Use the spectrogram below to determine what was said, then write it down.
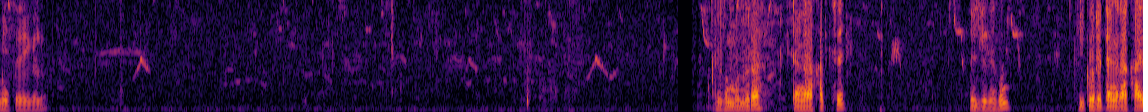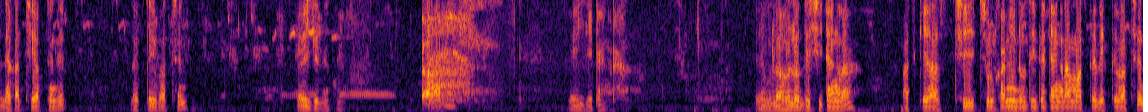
মিস হয়ে গেল। দেখুন বন্ধুরা, ট্যাংরা খাচ্ছে। এই যে দেখুন, কি করে ট্যাংরা খায় দেখাচ্ছি আপনাদের। দেখতেই পাচ্ছেন। এই যে দেখুন, এই যে ট্যাংরা। এগুলো হলো দেশি ট্যাংরা। আজকে আসছি চুলকানি নদীতে ট্যাংরা মারতে, দেখতে পাচ্ছেন।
